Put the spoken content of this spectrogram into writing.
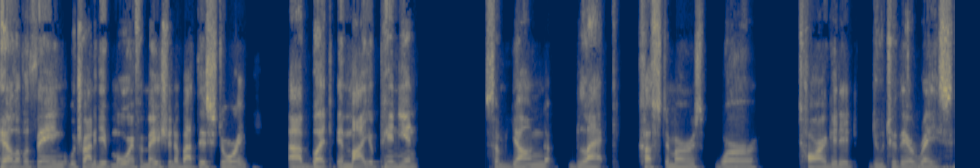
Hell of a thing. We're trying to get more information about this story uh, but in my opinion, some young black customers were targeted due to their race.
